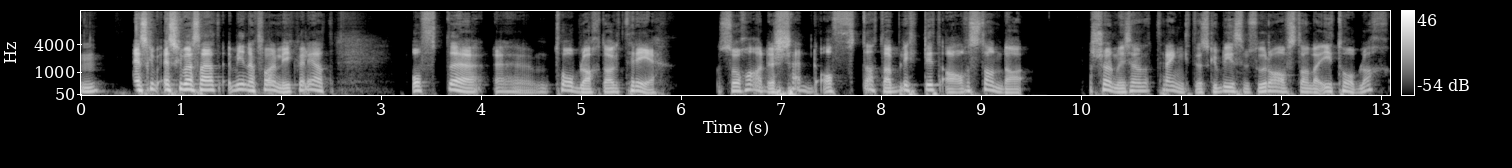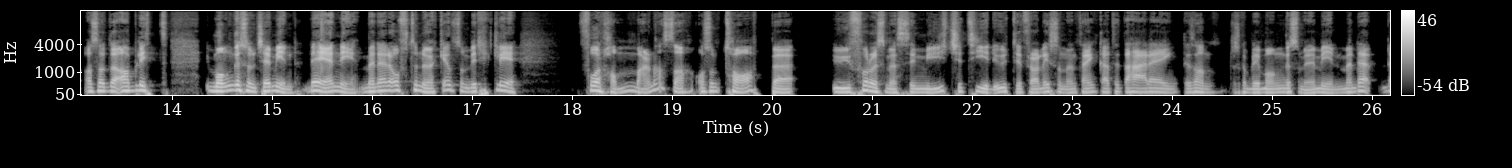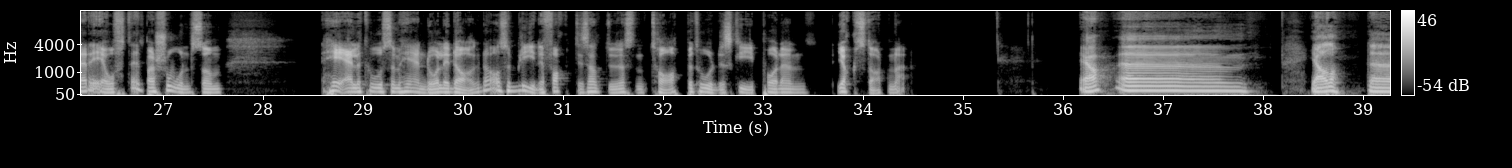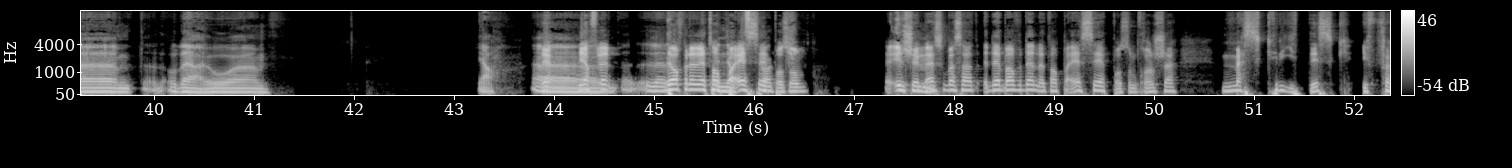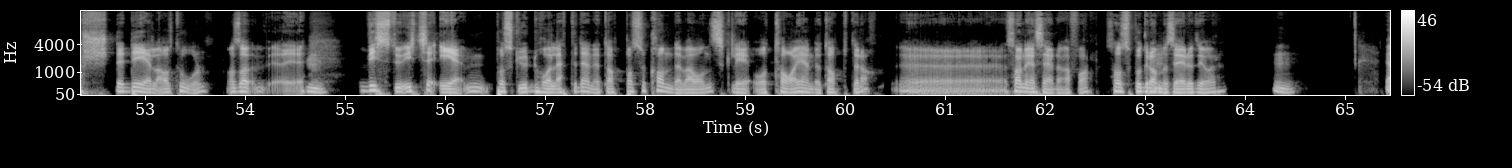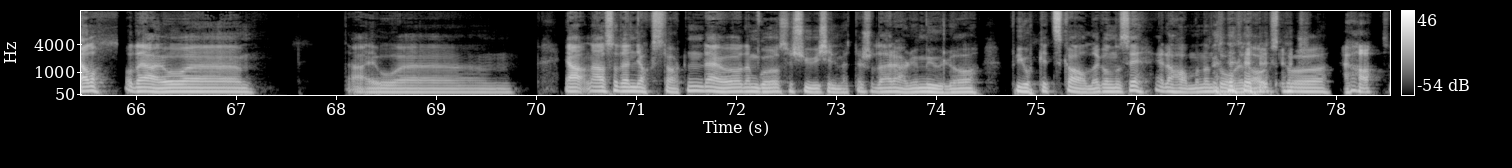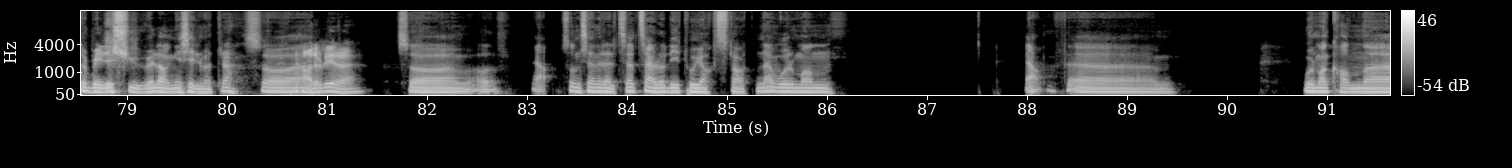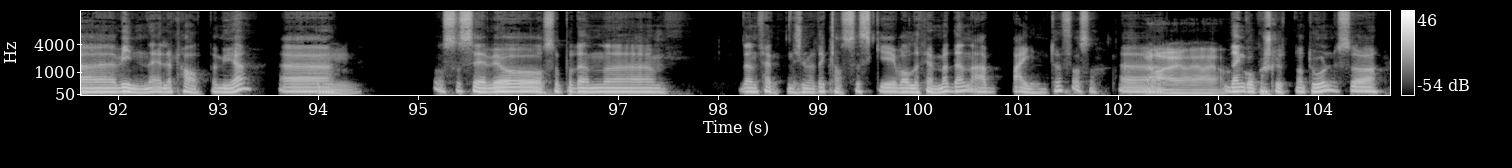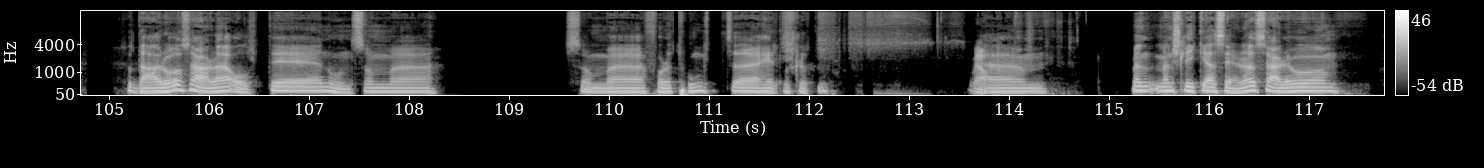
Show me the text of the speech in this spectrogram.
mm. jeg, skulle, jeg, skulle, bare si at min erfaring likevel er at ofte eh, Toblach dag tre så har det skjedd ofte at det har blitt litt avstander selv om ikke den trengt det skulle bli så store avstander i tobler. Altså, det har blitt mange som kommer inn, det er enig men det er ofte noen som virkelig får hammeren, altså, og som taper uforholdsmessig mye tid ut ifra liksom, en tenker at dette her er egentlig sånn, det skal bli mange som er min, men det, det er ofte en person som eller to som har en dårlig dag, da, og så blir det faktisk at du nesten taper Tour de Ski på den jaktstarten der. Ja. Øh, ja da. Det, og det er jo øh, Ja. Det, det, er for, det var for den etappa jeg ser på som Unnskyld, jeg skal bare si at det er bare for den etappa jeg ser på som kanskje mest kritisk i første del av toren. Altså, eh, mm. hvis du ikke er på skuddhold etter den etappa, så kan det være vanskelig å ta igjen det tapte, da. Sånn jeg ser det, i hvert fall. Sånn som programmet mm. ser ut i år. Mm. Ja da, og det er jo Det er jo uh, Ja, altså den jaktstarten, det er jo, de går også 20 km, så der er det jo mulig å få gjort litt skade, kan du si. Eller har man en dårlig dag, så, ja. så blir det 20 lange kilometer. Så, ja, det blir det. Så ja, sånn generelt sett så er det jo de to jaktstartene hvor man Ja øh, Hvor man kan øh, vinne eller tape mye. Uh, mm. Og så ser vi jo også på den uh, den 15 km klassisk i Valle Femme, den er beintøff, altså. Eh, ja, ja, ja, den går på slutten av turen, så, så der òg så er det alltid noen som uh, som uh, får det tungt helt mot slutten. Um, men, men, slik jeg ser det, så er det jo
